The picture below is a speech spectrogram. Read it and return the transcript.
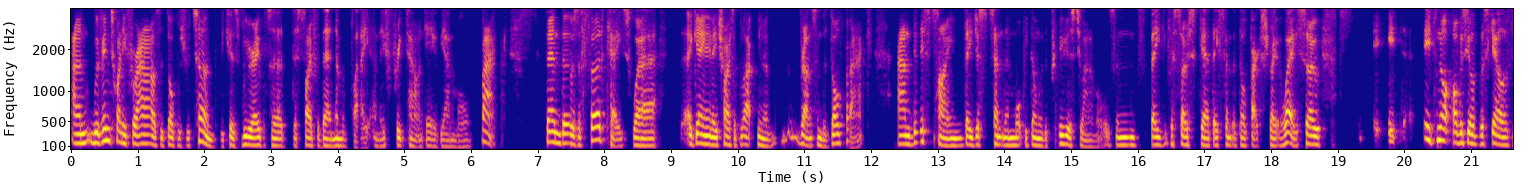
And within 24 hours, the dog was returned because we were able to decipher their number plate and they freaked out and gave the animal back. Then there was a third case where again they tried to black, you know, ransom the dog back and this time they just sent them what we'd done with the previous two animals, and they were so scared they sent the dog back straight away. So it, it's not obviously on the scale of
